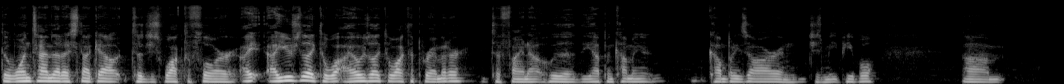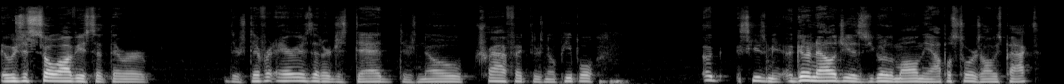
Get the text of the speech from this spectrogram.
The one time that I snuck out to just walk the floor, I, I usually like to I always like to walk the perimeter to find out who the, the up and coming companies are and just meet people. Um, it was just so obvious that there were there's different areas that are just dead. There's no traffic. There's no people. Uh, excuse me. A good analogy is you go to the mall and the Apple store is always packed.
